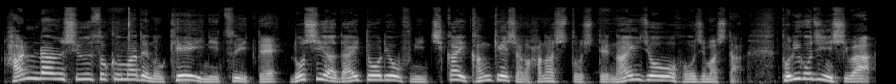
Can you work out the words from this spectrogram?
反乱収束までの経緯について、ロシア大統領府に近い関係者の話として内情を報じました。プリゴジン氏は、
